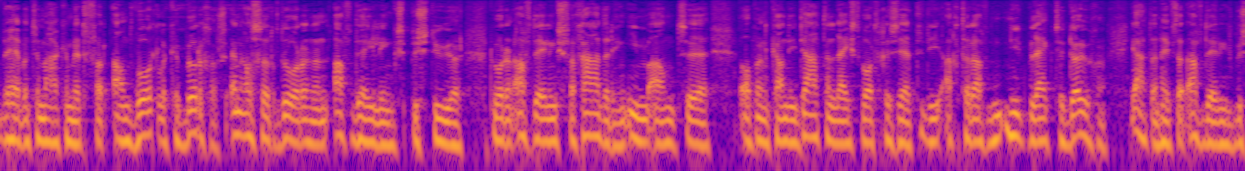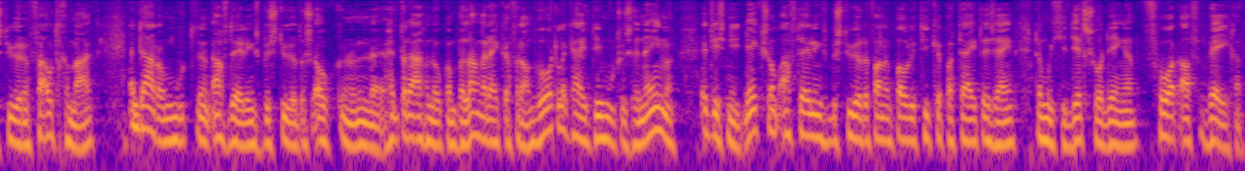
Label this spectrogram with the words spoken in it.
we hebben te maken met verantwoordelijke burgers. En als er door een afdelingsbestuur, door een afdelingsvergadering... iemand uh, op een kandidatenlijst wordt gezet die achteraf niet blijkt te deugen... ja, dan heeft dat afdelingsbestuur een fout gemaakt. En daarom moet een afdelingsbestuur dus ook een, uh, het dragen ook een belangrijke verantwoordelijkheid. Die moeten ze nemen. Het is niet niks om afdelingsbestuurder van een politieke partij te zijn. Dan moet je dit soort dingen vooraf wegen.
